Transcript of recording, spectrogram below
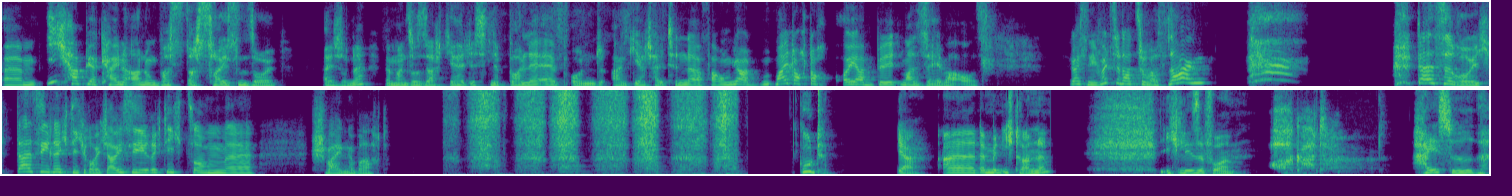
Ähm, ich habe ja keine Ahnung, was das heißen soll. Also, ne, wenn man so sagt, ja, das ist eine Bolle-App und Anki hat halt Tinder-Erfahrung, ja, malt doch doch euer Bild mal selber aus. Ich weiß nicht, willst du dazu was sagen? da ist sie ruhig. Da ist sie richtig ruhig. Da habe ich sie richtig zum äh, Schweigen gebracht. Gut. Ja, äh, dann bin ich dran, ne? Ich lese vor. Oh Gott. Hi Söde.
